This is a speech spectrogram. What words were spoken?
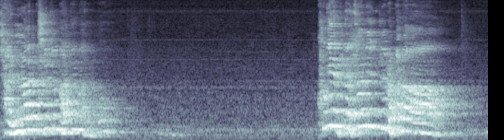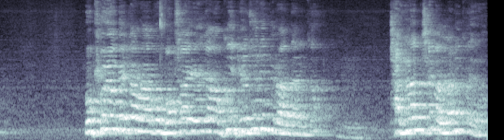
잘난 체좀 하지 말고 그게 뺏어낸 줄 알아. 뭐 교육회장하고 목사회장하고 그게 뺏어낸 줄 안다니까. 잘난 체 말라니까요.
